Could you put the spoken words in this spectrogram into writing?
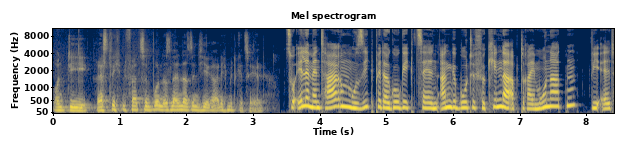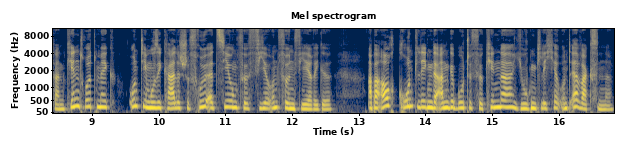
Und die restlichen 14 Bundesländer sind hier gar nicht mitgezählt. Zur elementaren Musikpädagogik zählen Angebote für Kinder ab drei Monaten, wie Eltern-Kind-Rhythmik und die musikalische Früherziehung für Vier- und Fünfjährige, aber auch grundlegende Angebote für Kinder, Jugendliche und Erwachsene.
